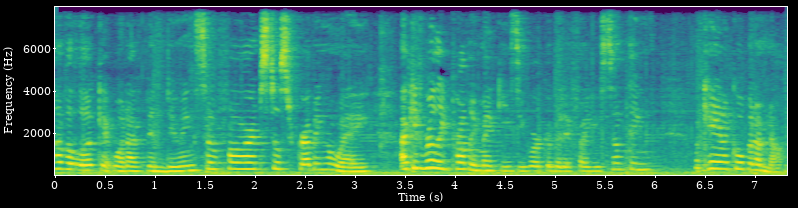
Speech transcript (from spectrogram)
of a look at what I've been doing so far. I'm still scrubbing away. I could really probably make easy work of it if I use something mechanical, but I'm not.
